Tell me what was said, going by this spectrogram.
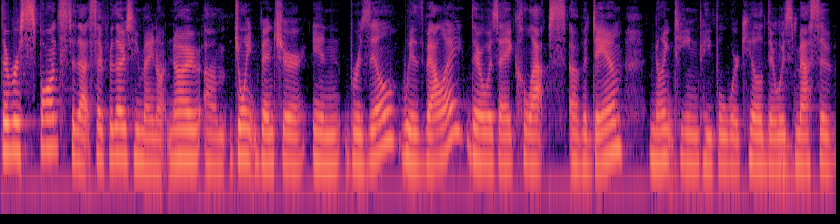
the response to that, so for those who may not know, um, joint venture in Brazil with Vale, there was a collapse of a dam. 19 people were killed. There was massive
